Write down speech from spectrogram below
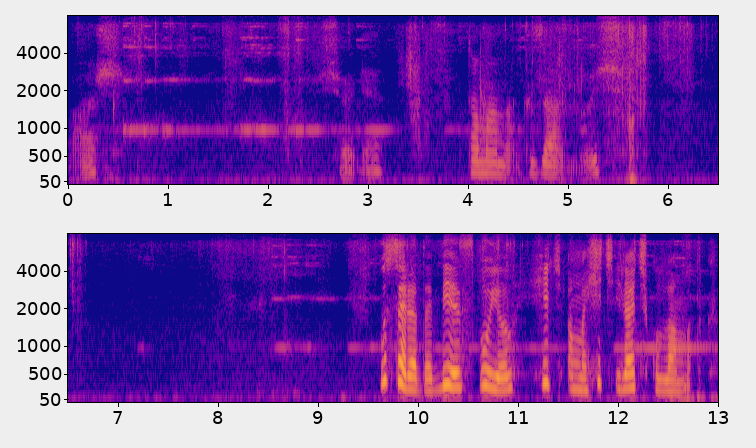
var. Şöyle tamamen kızarmış. Bu serada biz bu yıl hiç ama hiç ilaç kullanmadık.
